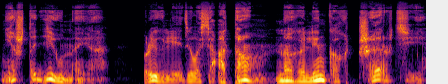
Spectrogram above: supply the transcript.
нешта дзіўнае. Прыгледзелася, а там на галінках чэрці.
